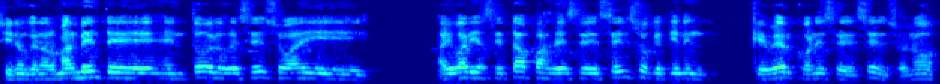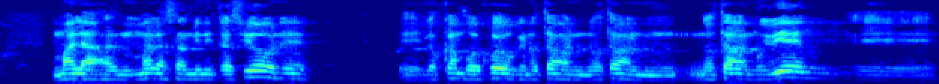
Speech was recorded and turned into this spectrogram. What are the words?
sino que normalmente en todos los descensos hay, hay varias etapas de ese descenso que tienen que ver con ese descenso, ¿no? Malas, malas administraciones, eh, los campos de juego que no estaban, no estaban, no estaban muy bien, eh,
